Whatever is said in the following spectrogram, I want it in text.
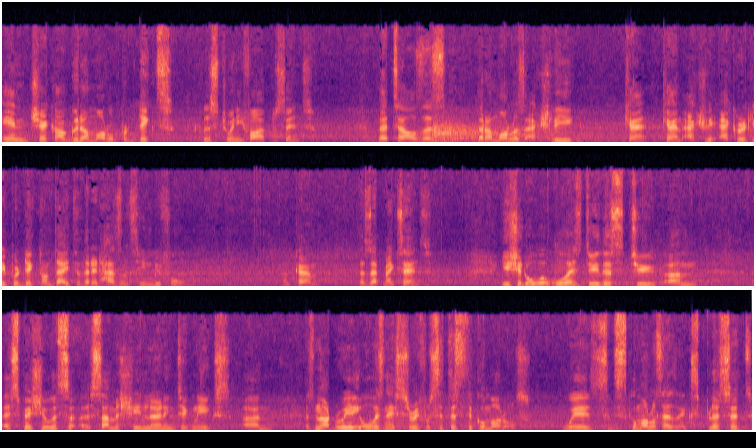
end, check how good our model predicts this 25% that tells us that our model is actually can, can actually accurately predict on data that it hasn't seen before. Okay, does that make sense? You should al- always do this to, um, especially with s- some machine learning techniques. Um, it's not really always necessary for statistical models, where statistical models has explicit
